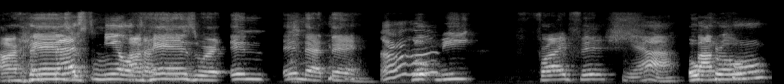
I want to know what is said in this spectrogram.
Our the hands, best meals. our are- hands were in in that thing. Uh-huh. Goat meat, fried fish. Yeah. Okra. Banku,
